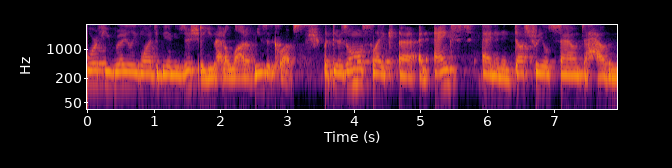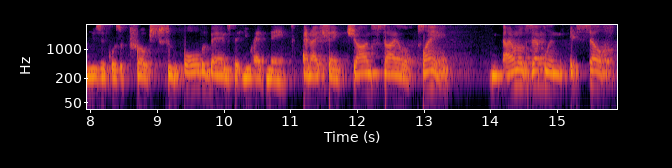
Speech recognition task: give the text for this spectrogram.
or if you really wanted to be a musician, you had a lot of music clubs. But there's almost like uh, an angst and an industrial sound to how the music was approached through all the bands that you had named. And I think John's style of playing, I don't know if Zeppelin itself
